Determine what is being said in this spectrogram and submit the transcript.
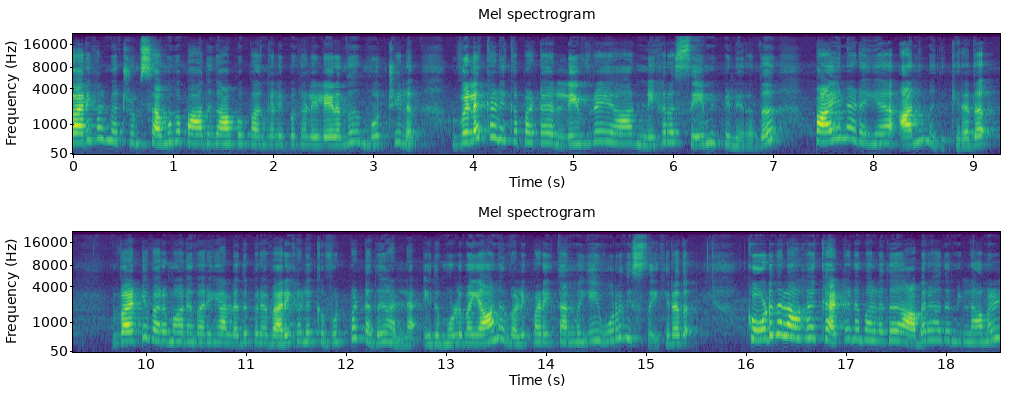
வரிகள் மற்றும் சமூக பாதுகாப்பு பங்களிப்புகளிலிருந்து முற்றிலும் விலக்களிக்கப்பட்ட லிவ்ரேயார் நிகர சேமிப்பிலிருந்து பயனடைய அனுமதிக்கிறது. வட்டி வருமான வரி அல்லது பிற வரிகளுக்கு உட்பட்டது அல்ல. இது முழுமையான வெளிப்படைத்தன்மையை உறுதி செய்கிறது. கூடுதலாக கட்டணம் அல்லது அபராதம் இல்லாமல்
